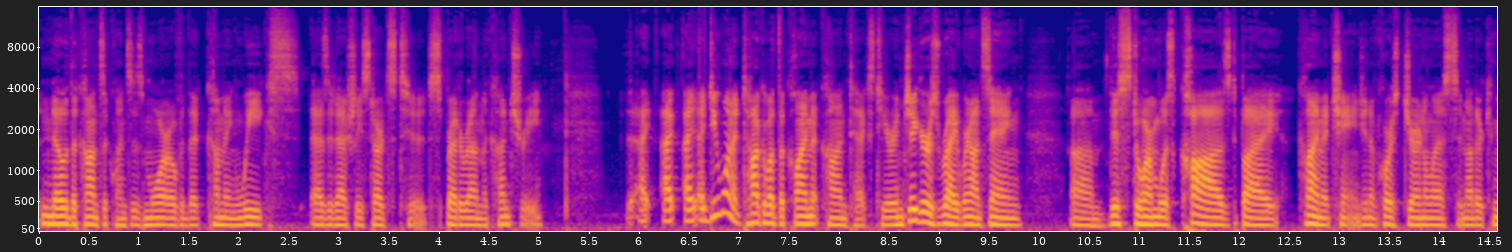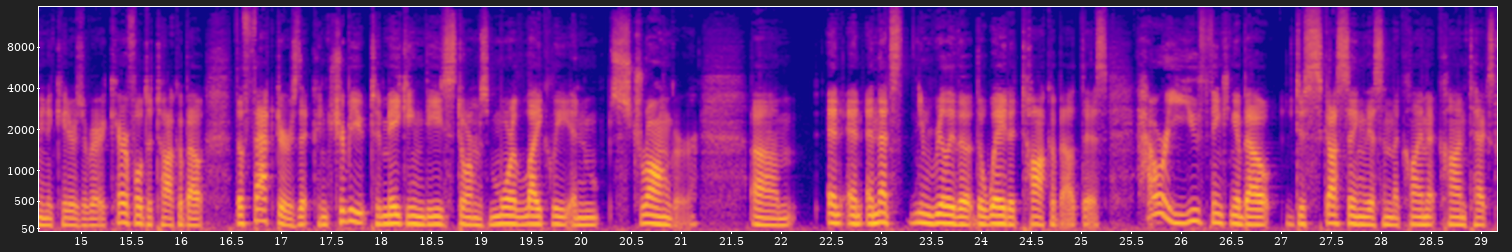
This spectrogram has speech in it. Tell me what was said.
know the consequences more over the coming weeks as it actually starts to spread around the country. I, I, I do want to talk about the climate context here. And Jigar is right. We're not saying um, this storm was caused by climate change. And of course, journalists and other communicators are very careful to talk about the factors that contribute to making these storms more likely and stronger. Um, and, and, and that's really the, the way to talk about this. How are you thinking about discussing this in the climate context?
